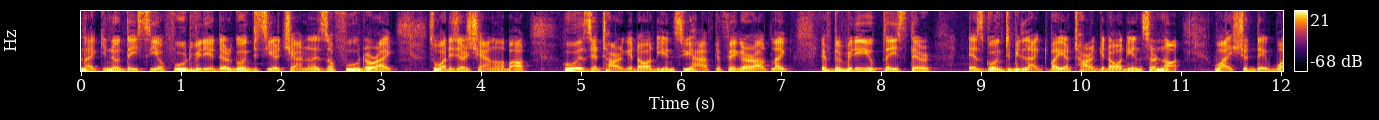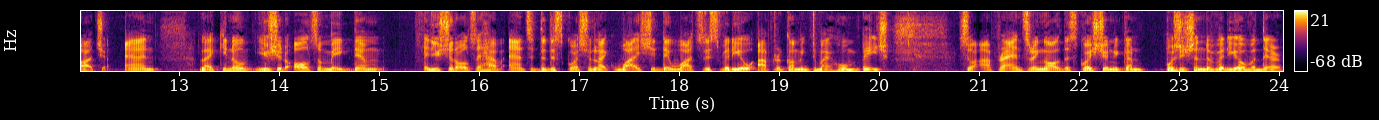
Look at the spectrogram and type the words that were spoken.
like you know they see a food video they're going to see your channel is a food all right so what is your channel about? Who is your target audience? You have to figure out like if the video you place there is going to be liked by your target audience or not. Why should they watch? And like you know you should also make them and you should also have answer to this question like why should they watch this video after coming to my homepage so after answering all this question you can position the video over there.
